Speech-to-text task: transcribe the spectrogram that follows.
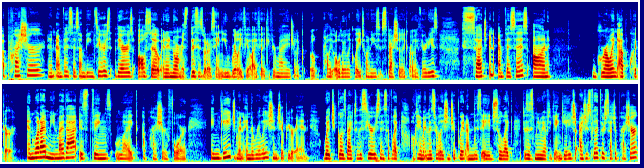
A pressure and an emphasis on being serious. There is also an enormous, this is what I was saying. You really feel, I feel like if you're my age, like oh, probably older, like late 20s, especially like early 30s, such an emphasis on growing up quicker. And what I mean by that is things like a pressure for engagement in the relationship you're in, which goes back to the seriousness of like, okay, I'm in this relationship, wait, I'm this age, so like, does this mean we have to get engaged? I just feel like there's such a pressure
